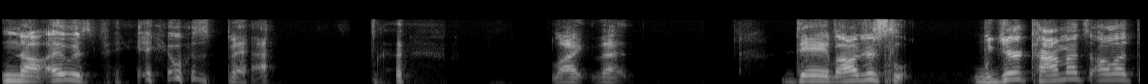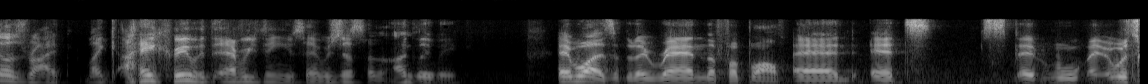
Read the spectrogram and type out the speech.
No, it was it was bad. like that. Dave, I'll just your comments, I'll let those ride. Like I agree with everything you said. It was just an ugly week. It was. They ran the football, and it's it, it was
